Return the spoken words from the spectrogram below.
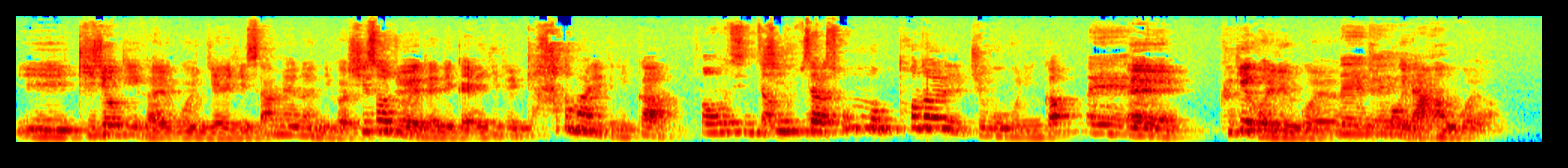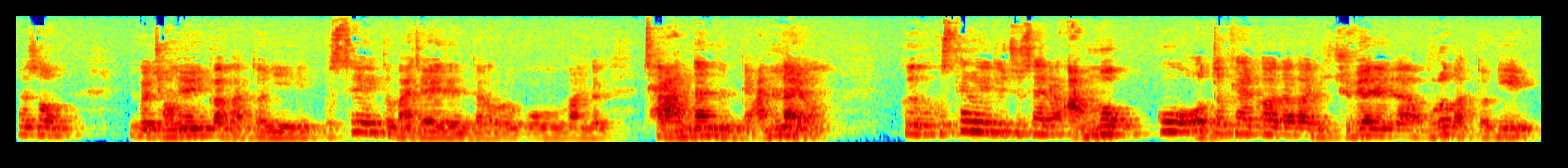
이 기저귀 갈고 이제 애기 싸면은 이거 씻어줘야 되니까 애기를 이렇게 하도 많이 드니까 어 진짜. 진짜 손목 터널 증후군인가? 네. 예, 그게 걸린 거예요. 네, 네. 손목이 나간 거예요. 그래서 이걸 정형외과 갔더니 뭐 스테로이드 맞아야 된다 그러고 막 잘안 났는데 안 나요. 그 스테로이드 주사를 안 먹고 어떻게 할까 하다가 이제 주변에다가 물어봤더니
